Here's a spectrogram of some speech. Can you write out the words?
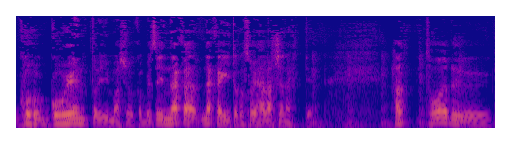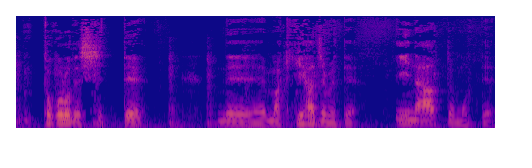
ごご縁と言いましょうか、別に仲仲いいとかそういう話じゃなくて、はとあるところで知って、で、まあ、聞き始めて、いいなって思って、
